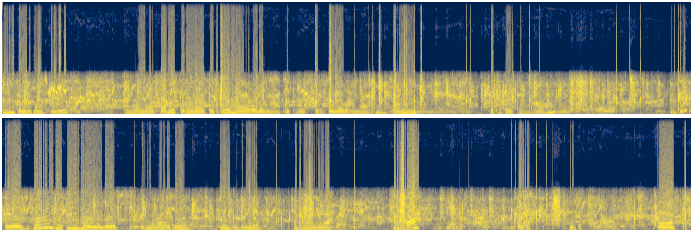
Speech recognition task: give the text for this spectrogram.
y también como subir. Tengo una de Sonic, tengo una de Tesla, una de Guardian que pero es eso de Guardian Sonic. ¿Qué te falta, Entonces, eh, Si quieren introducir uno de los dos, me va a me encontré en el no. Otra, Puta, otra.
